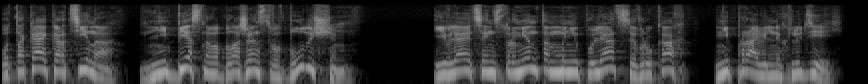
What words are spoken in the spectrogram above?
вот такая картина небесного блаженства в будущем является инструментом манипуляции в руках неправильных людей.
